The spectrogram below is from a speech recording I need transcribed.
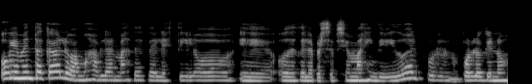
Obviamente acá lo vamos a hablar más desde el estilo eh, o desde la percepción más individual, por, por lo que nos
